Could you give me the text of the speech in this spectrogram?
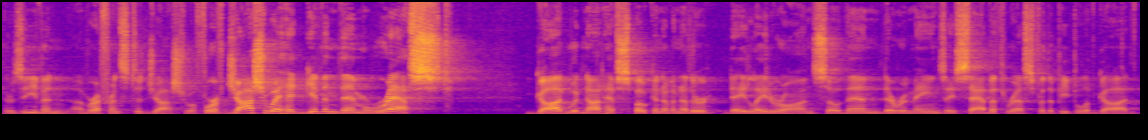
there's even a reference to Joshua. For if Joshua had given them rest, God would not have spoken of another day later on, so then there remains a Sabbath rest for the people of God.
